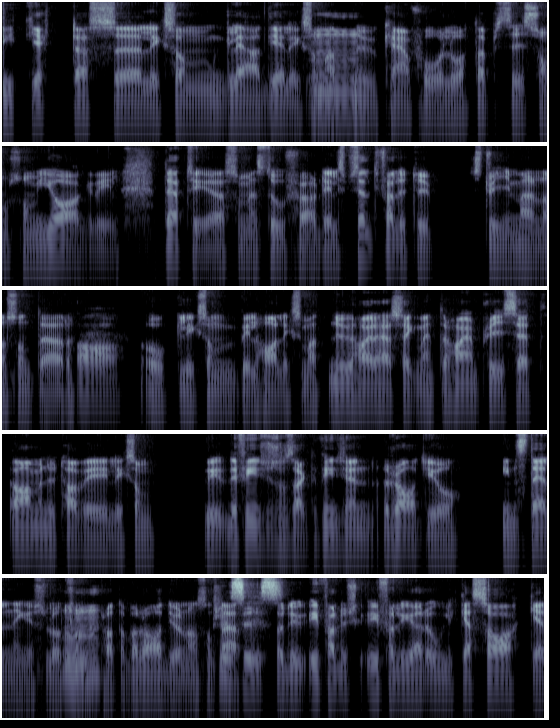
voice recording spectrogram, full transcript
ditt hjärtas eh, liksom, glädje. Liksom, Mm. Att nu kan jag få låta precis som, som jag vill. Det tycker jag som en stor fördel. Speciellt ifall du typ streamar eller något sånt där. Ja. Och liksom vill ha liksom att nu har jag det här segmentet, har jag en preset. Ja, men nu tar vi liksom. Det finns ju som sagt det finns ju en radioinställning så låter som Mm. du pratar på radio eller något sånt Precis. där. Och du, ifall, du, ifall du gör olika saker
